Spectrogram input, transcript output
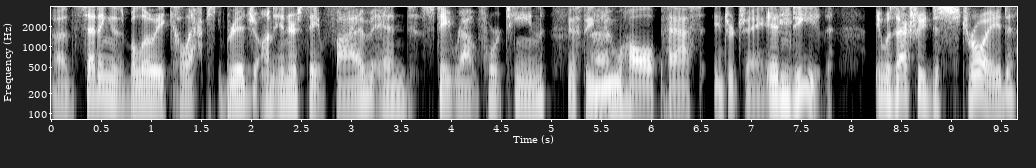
Uh, the setting is below a collapsed bridge on Interstate 5 and State Route 14. It's the Uh, Newhall Pass interchange. Indeed. It was actually destroyed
